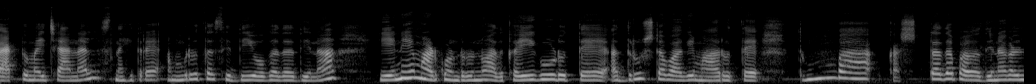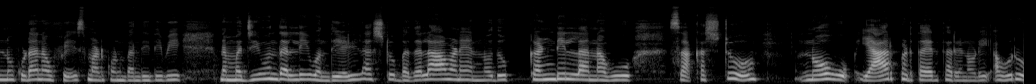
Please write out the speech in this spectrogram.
back to my channel. ಸ್ನೇಹಿತರೆ, ಅಮೃತ ಸಿದ್ಧಿ ಯೋಗದ ದಿನ ಏನೇ ಮಾಡಿಕೊಂಡ್ರೂ ಅದು ಕೈಗೂಡುತ್ತೆ, ಅದೃಷ್ಟವಾಗಿ ಮಾರುತ್ತೆ. ತುಂಬ ಕಷ್ಟದ ಪ ದಿನಗಳನ್ನು ಕೂಡ ನಾವು ಫೇಸ್ ಮಾಡ್ಕೊಂಡು ಬಂದಿದ್ದೀವಿ. ನಮ್ಮ ಜೀವನದಲ್ಲಿ ಒಂದು ಎಳ್ಳಷ್ಟು ಬದಲಾವಣೆ ಅನ್ನೋದು ಕಂಡಿಲ್ಲ ನಾವು. ಸಾಕಷ್ಟು ನೋವು ಯಾರು ಪಡ್ತಾ ಇರ್ತಾರೆ ನೋಡಿ, ಅವರು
